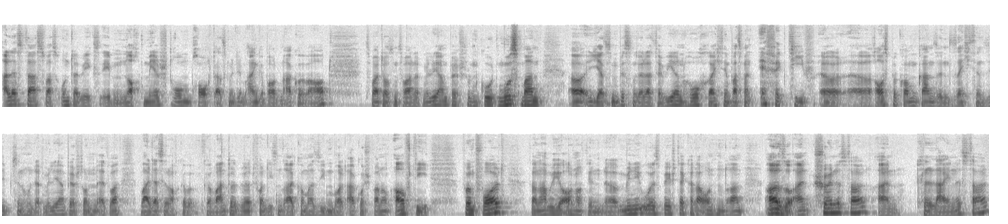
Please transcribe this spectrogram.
Alles das, was unterwegs eben noch mehr Strom braucht als mit dem eingebauten Akku überhaupt. 2200 mAh. Gut, muss man äh, jetzt ein bisschen relativieren, hochrechnen. Was man effektiv äh, äh rausbekommen kann, sind 16, 1700 mAh etwa, weil das ja noch ge gewandelt wird von diesen 3,7 Volt Akkuspannung auf die 5 Volt. Dann haben wir hier auch noch den äh, Mini-USB-Stecker da unten dran. Also ein schönes Teil, ein kleines Teil.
